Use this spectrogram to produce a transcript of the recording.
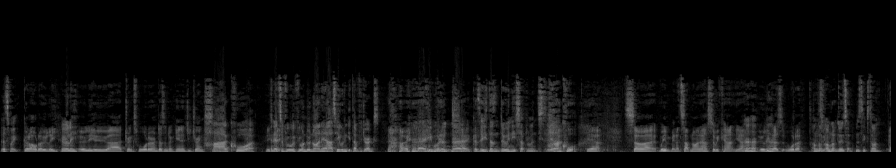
this week. Good old Uli. Uli. Uli who uh, drinks water and doesn't drink energy drinks. Hardcore. he's And that's if, been- if you want to do nine hours, he wouldn't get done for drugs. No. No, he wouldn't. No, because he doesn't do any supplements. Hardcore. yeah. So uh, we haven't been at sub nine hours, so we can't. You know, Yeah, Uli yeah. does water. I'm not, I'm not doing supplements next time.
